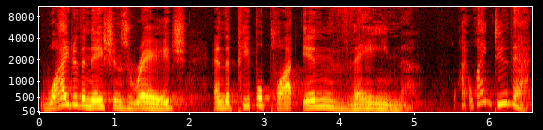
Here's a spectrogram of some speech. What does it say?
Why do the nations rage and the people plot in vain? Why, why do that?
